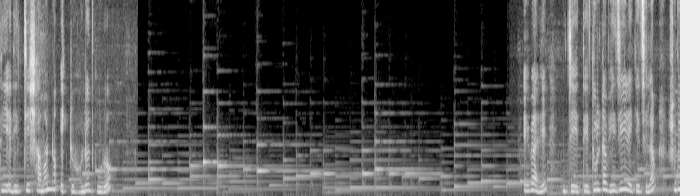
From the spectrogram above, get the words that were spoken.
দিয়ে দিচ্ছি সামান্য একটু হলুদ গুঁড়ো। এবারে যে তেঁতুলটা ভিজিয়ে রেখেছিলাম, শুধু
